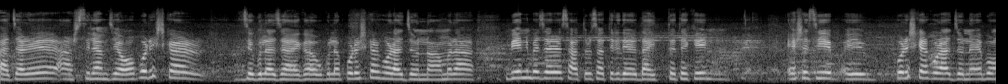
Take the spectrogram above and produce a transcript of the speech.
বাজারে আসছিলাম যে অপরিষ্কার যেগুলা জায়গা, ওগুলা পরিষ্কার করার জন্য আমরা বিএন বাজারের ছাত্রছাত্রীদের দায়িত্ব থেকে এসেছি এই পরিষ্কার করার জন্য এবং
